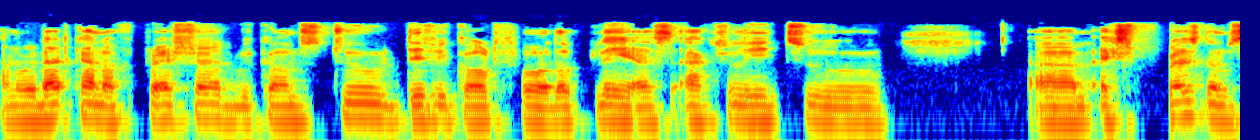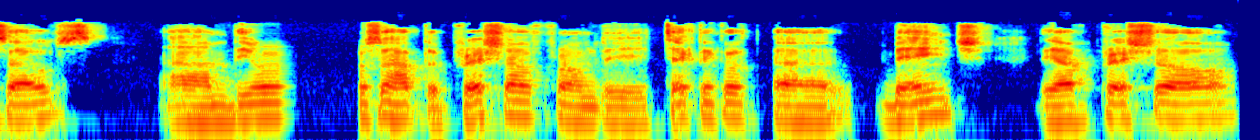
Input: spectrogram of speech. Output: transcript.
and with that kind of pressure, it becomes too difficult for the players actually to um, express themselves. Um, they also have the pressure from the technical uh, bench. They have pressure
